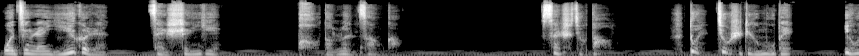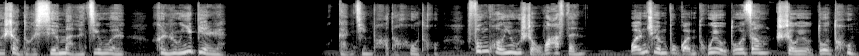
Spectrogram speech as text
我竟然一个人在深夜跑到乱葬岗。三十就到了，对，就是这个墓碑，因为上头写满了经文，很容易辨认。我赶紧跑到后头，疯狂用手挖坟，完全不管土有多脏，手有多痛。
